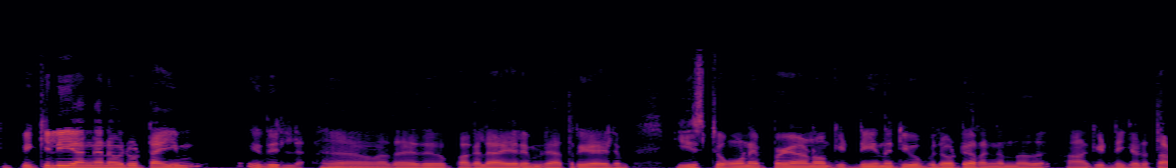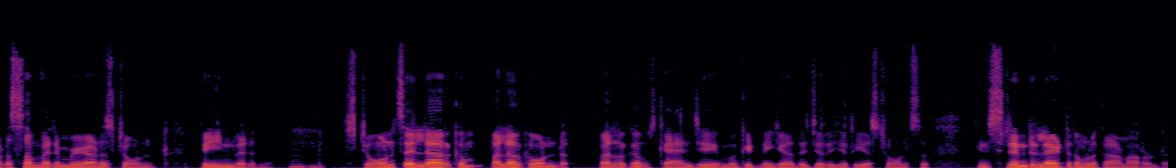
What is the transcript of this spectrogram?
ടിപ്പിക്കലി അങ്ങനെ ഒരു ടൈം ഇതില്ല. അതായത് പകലായാലും രാത്രിയായാലും ഈ സ്റ്റോൺ എപ്പോഴാണോ കിഡ്നിയിൽ നിന്ന് ട്യൂബിലോട്ട് ഇറങ്ങുന്നത് ആ കിഡ്നിക്ക് ഒരു തടസ്സം വരുമ്പോഴാണ് സ്റ്റോൺ പെയിൻ വരുന്നത്. സ്റ്റോൺസ് എല്ലാവർക്കും പലർക്കും ഉണ്ട്. പലർക്കും സ്കാൻ ചെയ്യുമ്പോൾ കിഡ്നിക്കകത്ത് ചെറിയ ചെറിയ സ്റ്റോൺസ് ഇൻസിഡന്റലായിട്ട് നമ്മൾ കാണാറുണ്ട്.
